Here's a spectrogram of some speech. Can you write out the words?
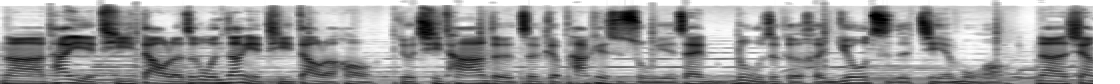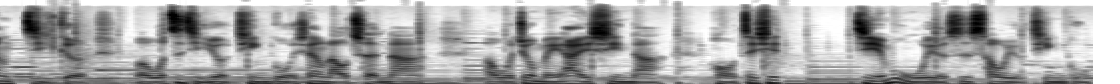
那他也提到了这个文章也提到了哈，有其他的这个 Podcast 组也在录这个很优质的节目哦。那像几个呃，我自己也有听过，像老陈呐啊，我就没爱心呐，哦，这些节目我也是稍微有听过，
